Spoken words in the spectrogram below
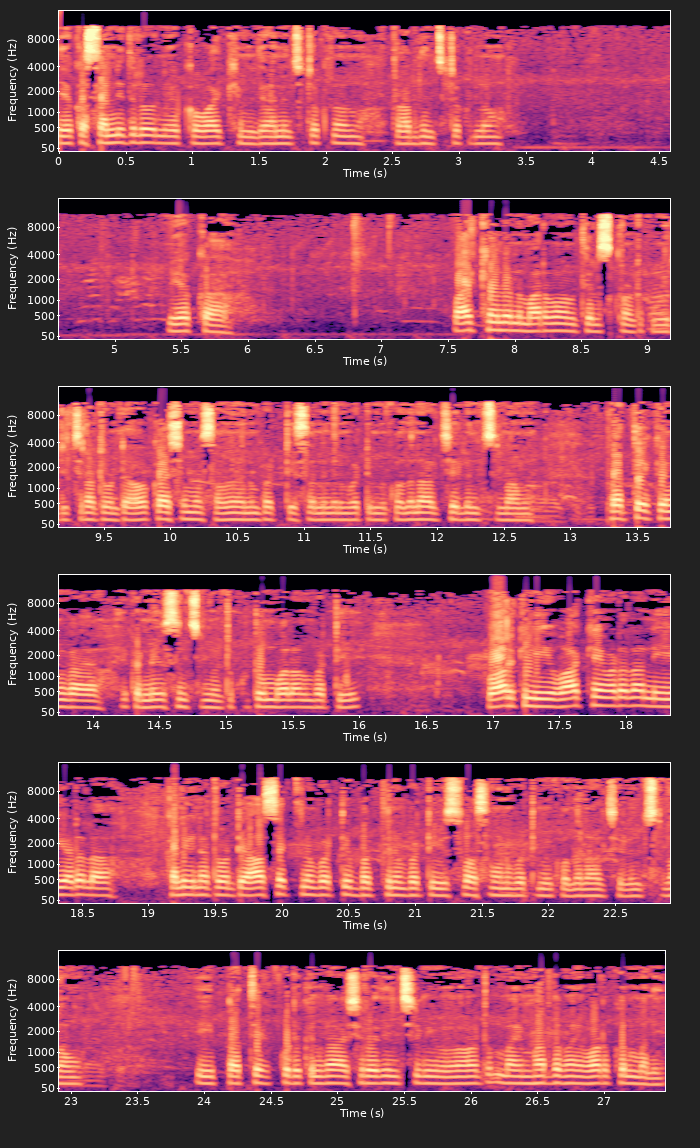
ఈ యొక్క సన్నిధిలో నీ యొక్క వాక్యం ధ్యానించుటకును ప్రార్థించుటకును మీ యొక్క వాక్యంలోని మర్మం తెలుసుకున్నట్టు మీరు ఇచ్చినటువంటి అవకాశము సమయాన్ని బట్టి సన్నిధిని బట్టి మీకు వందనాలు చెల్లించున్నాము. ప్రత్యేకంగా ఇక్కడ నివసించినట్టు కుటుంబాలను బట్టి వారికి నీ వాక్యం ఎడల నీ ఎడల కలిగినటువంటి ఆసక్తిని బట్టి భక్తిని బట్టి విశ్వాసమును బట్టి మీకు వందనాలు చెల్లించడం ఈ ప్రత్యేక కొడుకునిగా ఆశీర్వదించి మేము మాట మహిమార్థమై వాడుకొనమని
